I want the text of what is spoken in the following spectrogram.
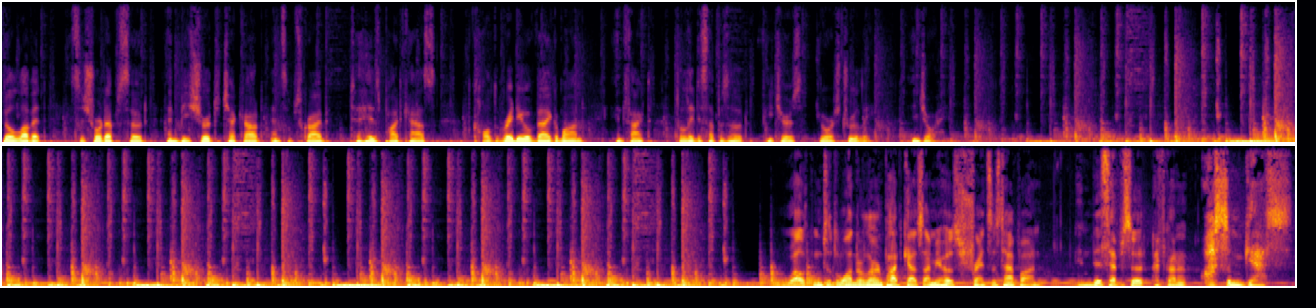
You'll love it. It's a short episode, and be sure to check out and subscribe to his podcast called Radio Vagabond. In fact, the latest episode features yours truly. Enjoy. Welcome to the Wander Learn podcast. I'm your host, Francis Tapon. In this episode, I've got an awesome guest.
